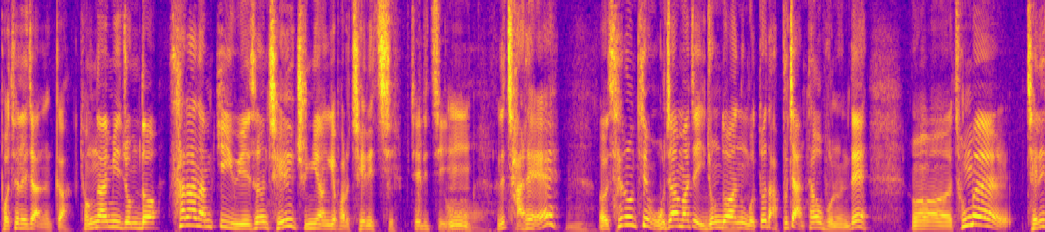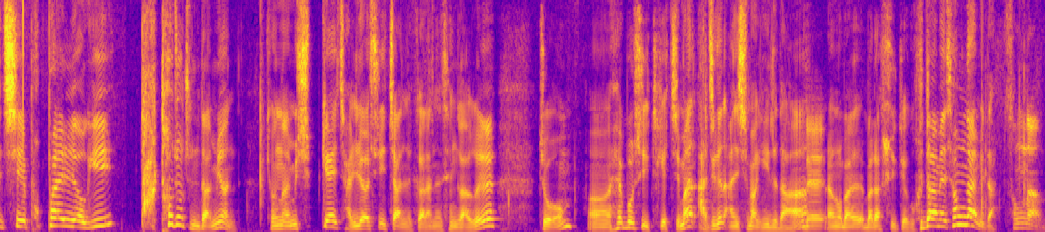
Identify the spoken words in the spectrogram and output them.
버텨내지 않을까. 경남이 좀 더 살아남기 위해서는 제일 중요한 게 바로 제리치. 제리치. 음, 근데 잘해. 어, 새로운 팀 오자마자 이 정도 하는 것도 나쁘지 않다고 보는데, 어, 정말 제리치의 폭발력이 딱 터져준다면 경남이 쉽게 잔류할 수 있지 않을까라는 생각을 좀 어, 해볼 수 있겠지만 아직은 안심하기 이르다라는 네. 걸 말, 말할 수 있겠고 그 다음에 성남이다. 성남.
